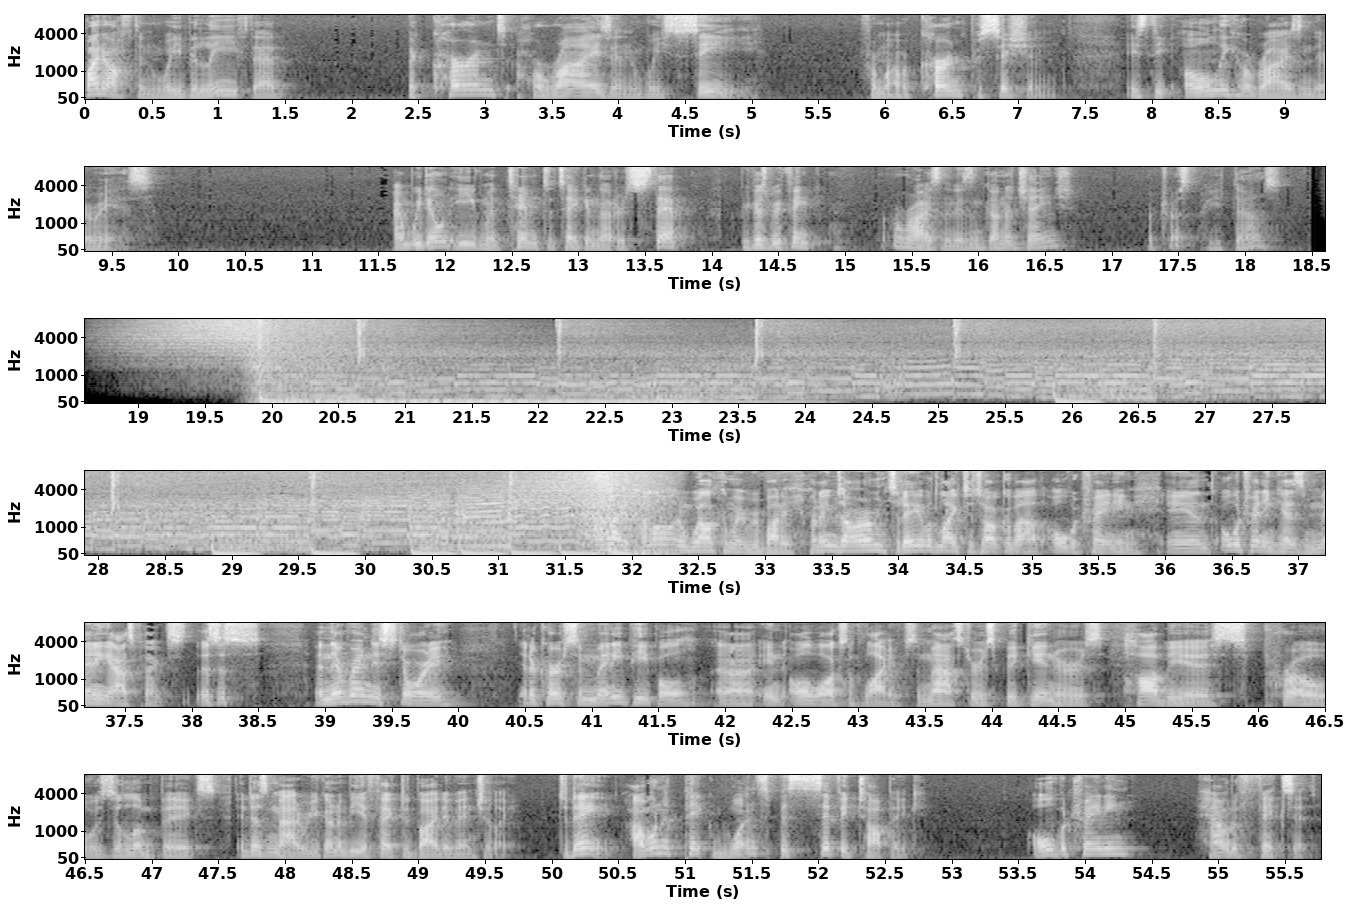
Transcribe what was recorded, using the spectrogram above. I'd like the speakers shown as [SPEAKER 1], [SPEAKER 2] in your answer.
[SPEAKER 1] Quite often we believe that the current horizon we see from our current position is the only horizon there is. And we don't even attempt to take another step because we think the horizon isn't going to change. But trust me, it does. And welcome everybody. My name's Aram. Today I would like to talk about overtraining and overtraining has many aspects. This is a never-ending story. It occurs to many people uh, in all walks of life. So masters, beginners, hobbyists, pros, Olympics. It doesn't matter. You're going to be affected by it eventually. Today I want to pick one specific topic. Overtraining, how to fix it.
